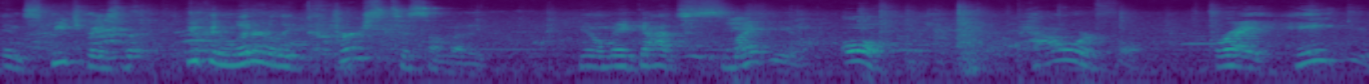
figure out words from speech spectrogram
in speech based, but you can literally curse to somebody. You know, may God smite you. Oh, powerful. Or I hate you.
